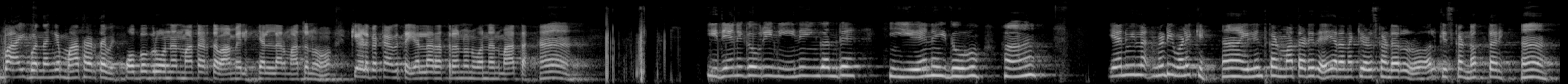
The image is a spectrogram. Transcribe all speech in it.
ಬಾಯಿಗೆ ಬಂದಂಗೆ ಮಾತಾಡ್ತವೆ. ಒಬ್ಬೊಬ್ರು ಒಂದೊಂದು ಮಾತಾಡ್ತವೆ. ಆಮೇಲೆ ಎಲ್ಲರ ಮಾತನು ಕೇಳಬೇಕಾಗುತ್ತೆ. ಎಲ್ಲರ ಹತ್ರನೂ ಒಂದೊಂದು ಮಾತ. ಹಾಂ. ಇದೇನು ಗೌರಿ ನೀನು ಹಿಂಗಂದ್ರೆ ಏನು ಇದು? ಹಾ? ಏನು ಇಲ್ಲ, ನಡಿ ಒಳಕ್ಕೆ. ಹಾ, ಇಲ್ಲಿ ನಿಂತ್ಕೊಂಡು ಮಾತಾಡಿದ್ರೆ ಯಾರನ್ನ ಕೇಳಿಸ್ಕೊಂಡಾರು ಅಲ್ಲಿ ಕಿಸ್ಕೊಂಡು ನಗ್ತಾರೆ ಹಾ.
